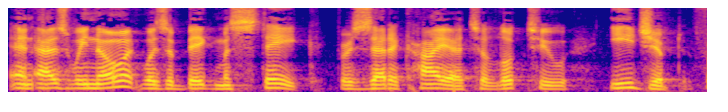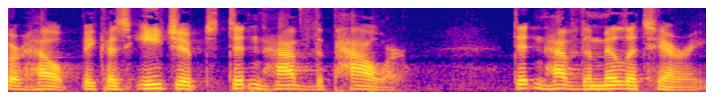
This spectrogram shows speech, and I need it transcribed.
And as we know, it was a big mistake for Zedekiah to look to Egypt for help because Egypt didn't have the power, didn't have the military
